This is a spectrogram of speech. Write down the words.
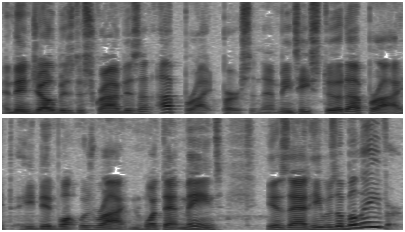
And then Job is described as an upright person. That means he stood upright, he did what was right, and what that means is that he was a believer.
